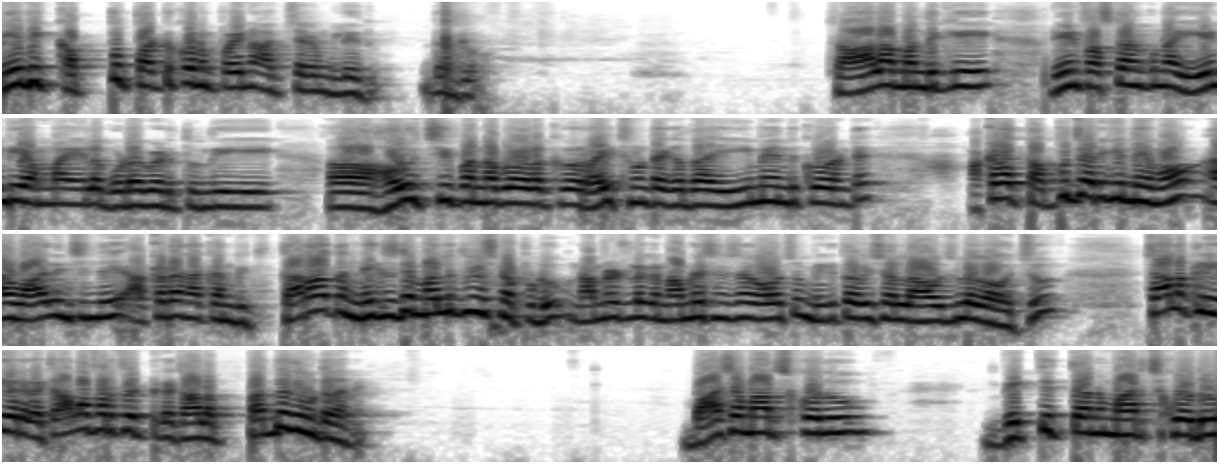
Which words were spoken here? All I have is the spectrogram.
మేబీ కప్పు పట్టుకొని పోయినా ఆశ్చర్యం లేదు దాంట్లో. చాలా మందికి నేను ఫస్ట్ అనుకున్నా ఏంటి అమ్మాయి ఇలా గొడవ పెడుతుంది? హౌస్ చీప్ అన్నప్పుడు వాళ్ళకు రైట్స్ ఉంటాయి కదా ఈమె ఎందుకు? అంటే అక్కడ తప్పు జరిగిందేమో అది వాదించింది. అక్కడ నాకు అనిపించింది. తర్వాత నెక్స్ట్ డే మళ్ళీ చూసినప్పుడు నామినేట్లో నామినేషన్స్ కావచ్చు మిగతా విషయాలు హౌస్లో కావచ్చు చాలా క్లియర్గా చాలా పర్ఫెక్ట్గా చాలా పద్ధతి ఉంటుందని. భాష మార్చుకోదు వ్యక్తిత్వాన్ని మార్చుకోదు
